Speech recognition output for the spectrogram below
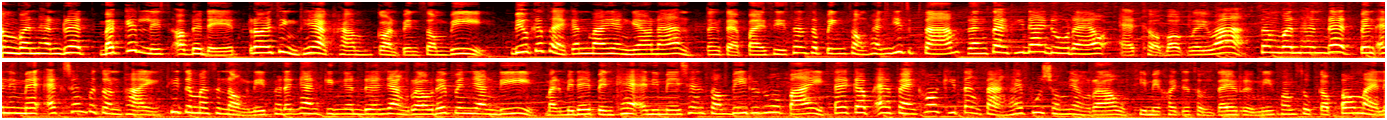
Some 100 Bucket List of the Dead ร้อยสิ่งที่อยากทำก่อนเป็นซอมบี้ บิวกระแสกันมาอย่างยาวนาน ตั้งแต่ปลายซีซั่นสปริง 2023 หลังจากที่ได้ดูแล้ว แอดขอบอกเลยว่า Some 100เป็นอนิเมะแอคชั่นผจญภัย ที่จะมาสนองนิดพนักงานกินเงินเดือนอย่างเราได้เป็นอย่างดี มันไม่ได้เป็นแค่แอนิเมชันซอมบี้ทั่วไป แต่กับแอบแฝงข้อคิดต่างๆ ให้ผู้ชมอย่างเรา ที่ไม่ค่อยจะสนใจหรือมีความสุขกับเป้าหมายเ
